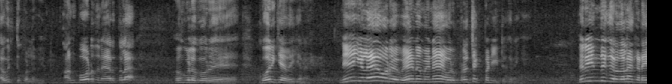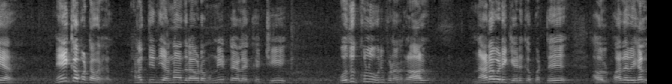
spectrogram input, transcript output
தவிர்த்து கொள்ள வேண்டும். அன்போடு நேரத்தில் உங்களுக்கு ஒரு கோரிக்கை வைக்கிறேன். நீங்களே ஒரு வேணுமெனே ஒரு ப்ரொஜெக்ட் பண்ணிகிட்டு இருக்கிறீங்க பிரிந்துங்கிறதெல்லாம் கிடையாது. நீக்கப்பட்டவர்கள் அனைத்து இந்திய அண்ணா திராவிட முன்னேற்ற கழக கட்சி பொதுக்குழு உறுப்பினர்களால் நடவடிக்கை எடுக்கப்பட்டு அவள் பதவிகள்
